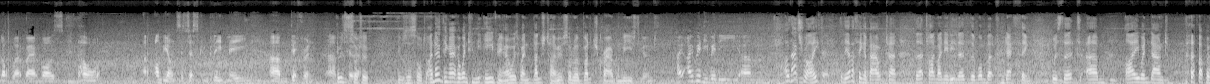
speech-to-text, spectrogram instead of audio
not where, where it was. Hmm. The whole uh, ambiance is just completely um, different. Um, It was sort of. It was a sort of. I don't think I ever went in the evening. I always went lunchtime. It was sort of a brunch crowd when we used to go. I, I really, really. Um, Oh, that's right. The other thing about uh, that time I nearly the, the Wombat from Death thing was that um, I went down to up a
